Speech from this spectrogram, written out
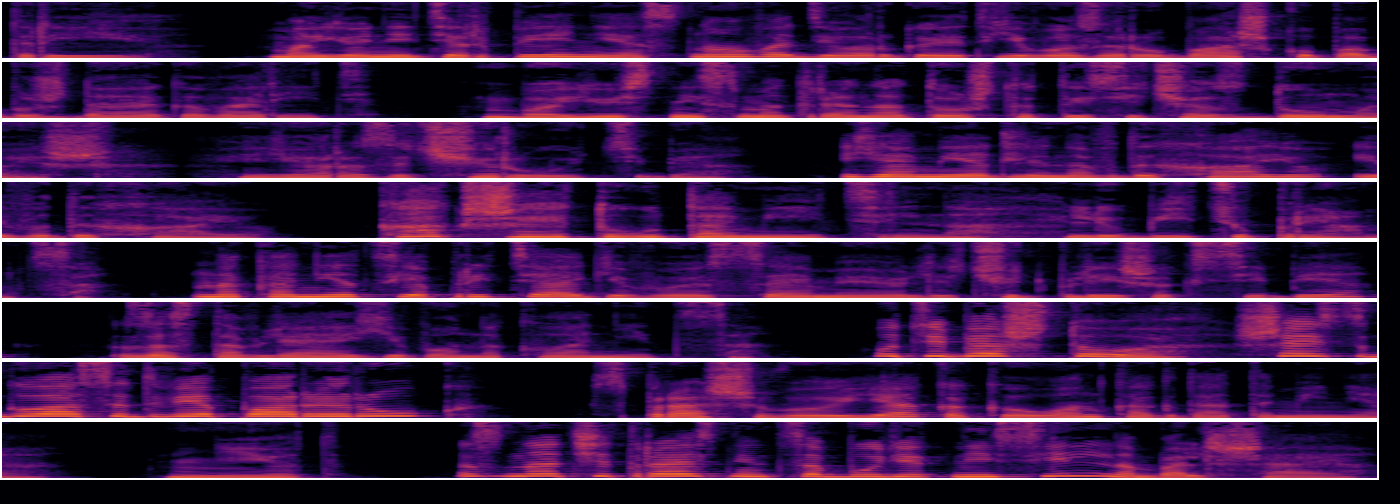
три. Мое нетерпение снова дергает его за рубашку, побуждая говорить. Боюсь, несмотря на то, что ты сейчас думаешь, я разочарую тебя. Я медленно вдыхаю и выдыхаю. Как же это утомительно, любить упрямца. Наконец я притягиваю Сэмюэля чуть ближе к себе, заставляя его наклониться. «У тебя что, шесть глаз и две пары рук?» Спрашиваю я, как и он когда-то меня. «Нет». «Значит, разница будет не сильно большая?»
